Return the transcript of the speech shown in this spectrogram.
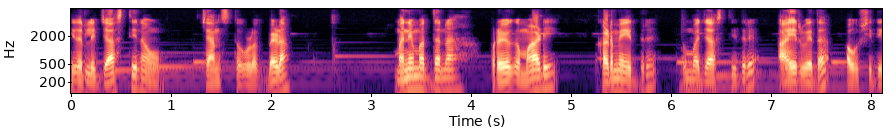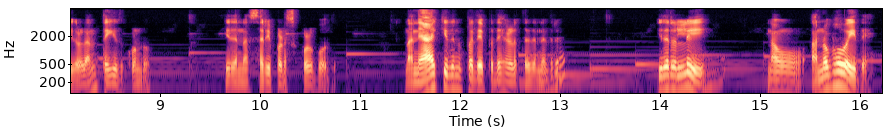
ಇದರಲ್ಲಿ ಜಾಸ್ತಿ ನಾವು ಚಾನ್ಸ್ ತೊಗೊಳ್ಳೋದು ಬೇಡ. ಮನೆ ಮದ್ದನ್ನ ಪ್ರಯೋಗ ಮಾಡಿ, ಕಡಿಮೆ ಇದ್ದರೆ ತುಂಬ ಜಾಸ್ತಿ ಇದ್ದರೆ ಆಯುರ್ವೇದ ಔಷಧಿಗಳನ್ನು ತೆಗೆದುಕೊಂಡು ಇದನ್ನ ಸರಿಪಡಿಸ್ಕೊಳ್ಬೋದು. ನಾನು ಯಾಕೆ ಇದನ್ನು ಪದೇ ಪದೇ ಹೇಳ್ತಾ ಇದ್ದೇನೆ ಅಂದರೆ, ಇದರಲ್ಲಿ ನಾವು ಅನುಭವ ಇದೆ.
